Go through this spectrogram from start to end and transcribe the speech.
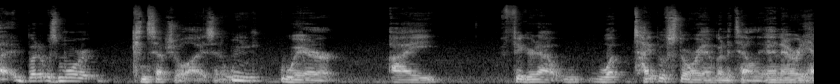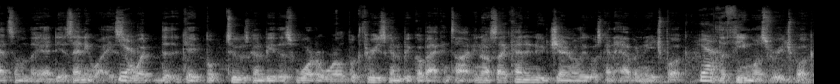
Uh, but it was more conceptualized in a week, Mm. where I figured out what type of story I'm going to tell, and I already had some of the ideas anyway. So Yeah. what? The, okay, book two is going to be this water world. Book three is going to be go back in time. You know, so I kind of knew generally what was going to happen in each book. Yeah. What the theme was for each book.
